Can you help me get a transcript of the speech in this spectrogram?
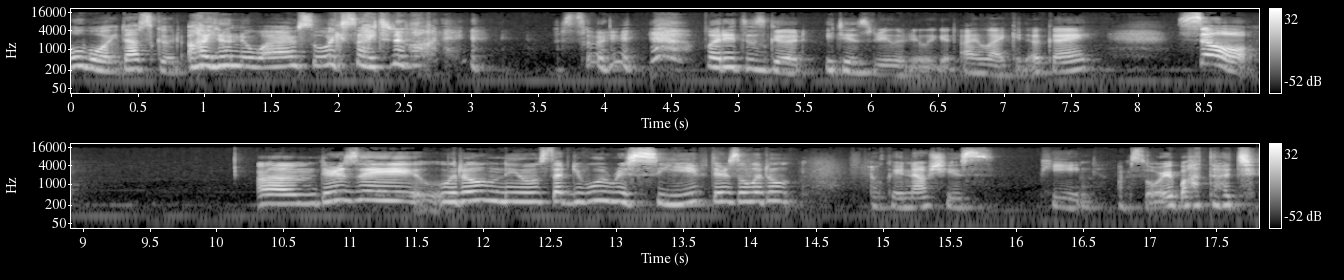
Oh boy, that's good. I don't know why I'm so excited about it. Sorry. But it is good. It is really, really good. I like it, okay? So, um, there's a little news that you will receive. There's a little... Okay, now she's peeing. I'm sorry about that.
